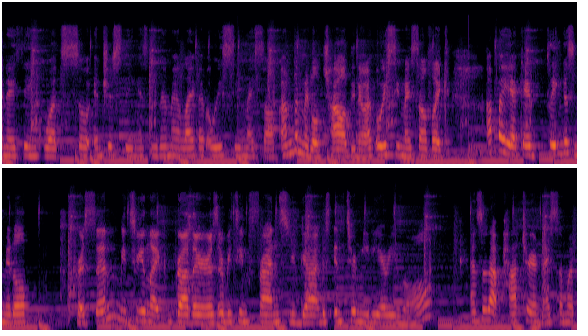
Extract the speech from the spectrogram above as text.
and I think what's so interesting is even in my life, I've always seen myself. I'm the middle child, you know. I've always seen myself like, apa ya, kayak playing this middle person between like brothers or between friends. You got this intermediary role, and so that pattern I somewhat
